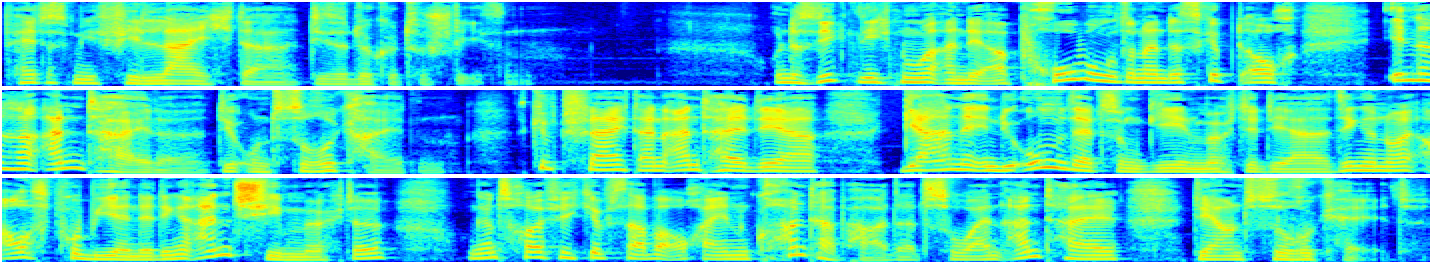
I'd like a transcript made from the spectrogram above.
fällt es mir viel leichter, diese Lücke zu schließen. Und es liegt nicht nur an der Erprobung, sondern es gibt auch innere Anteile, die uns zurückhalten. Es gibt vielleicht einen Anteil, der gerne in die Umsetzung gehen möchte, der Dinge neu ausprobieren, der Dinge anschieben möchte. Und ganz häufig gibt es aber auch einen Konterpart dazu, einen Anteil, der uns zurückhält.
